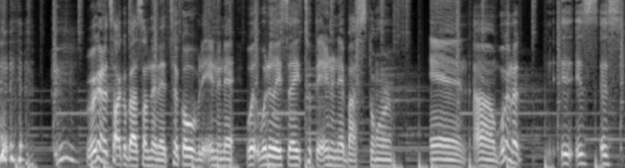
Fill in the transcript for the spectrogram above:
We're gonna talk about something that took over the internet. What, what do they say? Took the internet by storm. And um, we're gonna. It, it's it's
